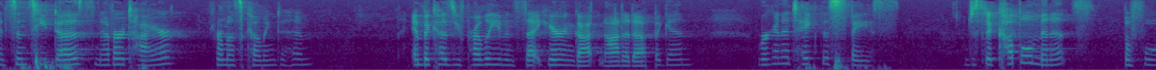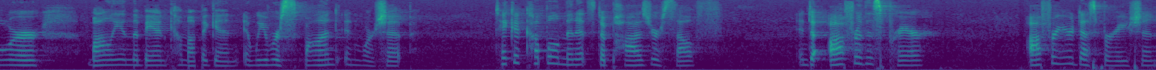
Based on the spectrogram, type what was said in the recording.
And since He does never tire from us coming to Him, and because you've probably even sat here and got knotted up again, we're going to take this space, just a couple minutes before Molly and the band come up again and we respond in worship. Take a couple minutes to pause yourself and to offer this prayer. Offer your desperation.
